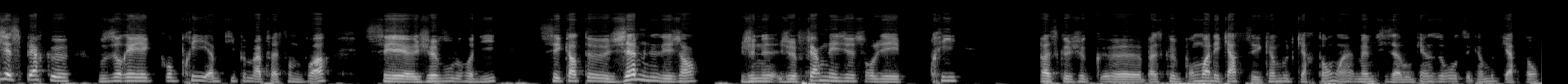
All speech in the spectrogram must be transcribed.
j'espère que vous aurez compris un petit peu ma façon de voir. C'est, euh, je vous le redis, c'est quand euh, j'aime les gens, je ne, je ferme les yeux sur les prix parce que je, euh, parce que pour moi les cartes c'est qu'un bout de carton, hein, même si ça vaut 15 euros, c'est qu'un bout de carton.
